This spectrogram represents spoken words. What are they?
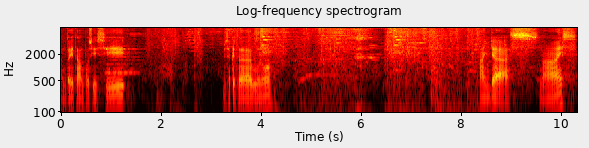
santai tahan posisi. Bisa kita bunuh. Anjas. Nice.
